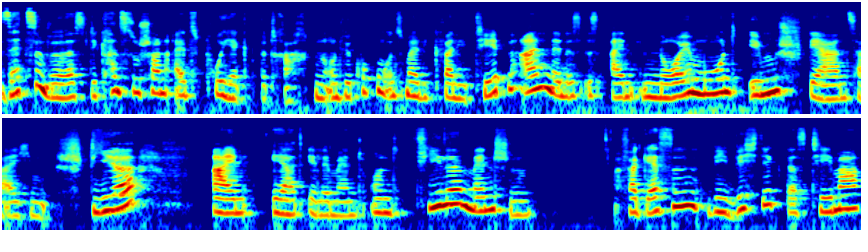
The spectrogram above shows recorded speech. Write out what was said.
setzen wirst, die kannst du schon als Projekt betrachten. Und wir gucken uns mal die Qualitäten an, denn es ist ein Neumond im Sternzeichen Stier, ein Erdelement. Und viele Menschen vergessen, wie wichtig das Thema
